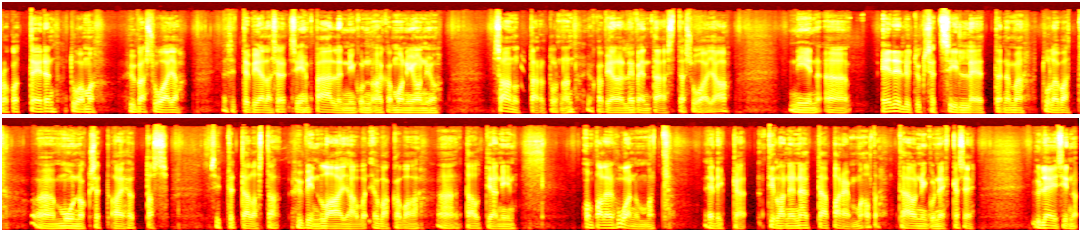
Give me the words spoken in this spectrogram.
rokotteiden tuoma hyvä suoja ja sitten vielä se, siihen päälle, niin kuin aika moni on jo saanut tartunnan, joka vielä leventää sitä suojaa, niin edellytykset sille, että nämä tulevat muunnokset aiheuttaisi sitten tällaista hyvin laajaa ja vakavaa tautia, niin on paljon huonommat. Eli tilanne näyttää paremmalta. Tämä on niin kuin ehkä se yleisin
